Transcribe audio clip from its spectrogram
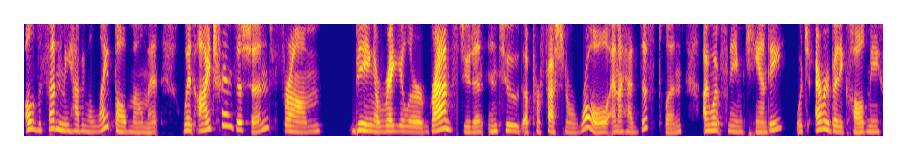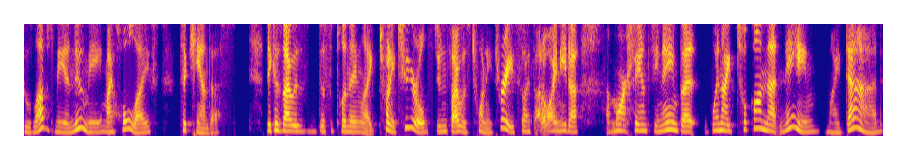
all of a sudden me having a light bulb moment when i transitioned from being a regular grad student into a professional role and I had discipline, I went from name Candy, which everybody called me who loved me and knew me my whole life, to Candace because I was disciplining like 22 year old students. I was 23. So I thought, oh, I need a, a more fancy name. But when I took on that name, my dad,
